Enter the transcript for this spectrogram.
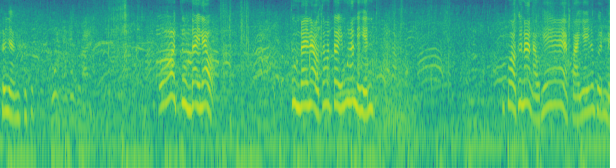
เท่ายังโอ้ตุ่มได้แล้ว ตุ่มได้แล้วแต่มันเตยยังบ่ทันได้เห็นพี่พ่อขึ้นนั่นเอาแท้ป่าใหญ่น้ำเพิ่นแหม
